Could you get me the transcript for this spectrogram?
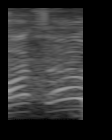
The box out.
